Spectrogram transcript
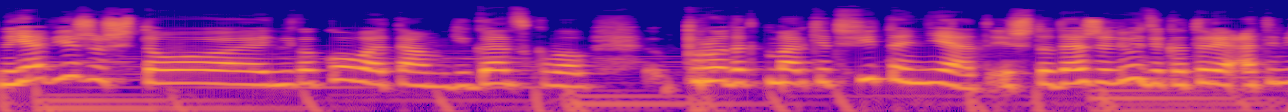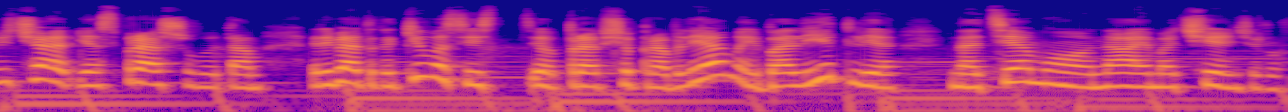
но я вижу, что никакого там гигантского продукт маркет фита нет, и что даже люди, которые отмечают, я спрашиваю там, ребята, какие у вас есть э, вообще проблемы и болит ли на тему найма ченджеров,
